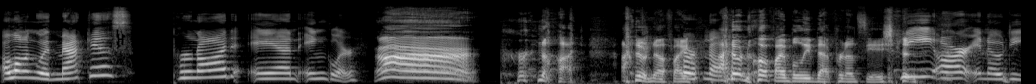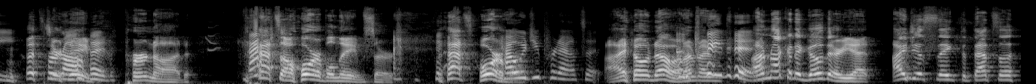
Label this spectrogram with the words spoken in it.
Along with Maccus, Pernod, and Engler. Pernod. I don't know if I. Pernod. I don't know if I believe that pronunciation. P R N O D. What's your name? Pernod. That's a horrible name, sir. That's horrible. How would you pronounce it? I don't know. Okay, I'm not, then. I'm not going to go there yet. I just think that that's a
